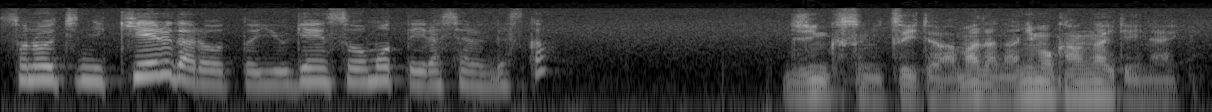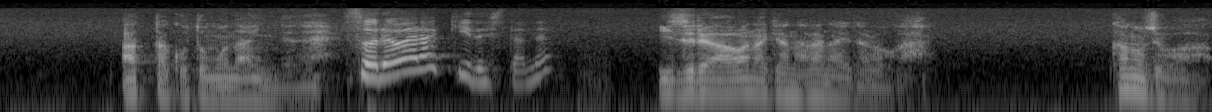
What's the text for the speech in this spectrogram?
そのうちに消えるだろうという幻想を持っていらっしゃるんですか？ジンクスについてはまだ何も考えていない。会ったこともないんでね。それはラッキーでしたね。いずれ会わなきゃならないだろうが。彼女は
